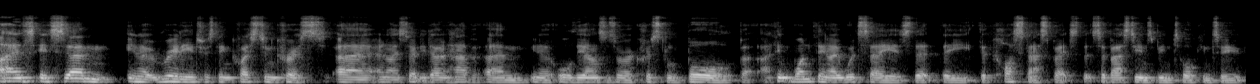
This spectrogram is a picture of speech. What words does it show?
It's, it's um, you know really interesting question, Chris, uh, and I certainly don't have um, you know all the answers or a crystal ball. But I think one thing I would say is that the the cost aspects that Sebastian's been talking to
